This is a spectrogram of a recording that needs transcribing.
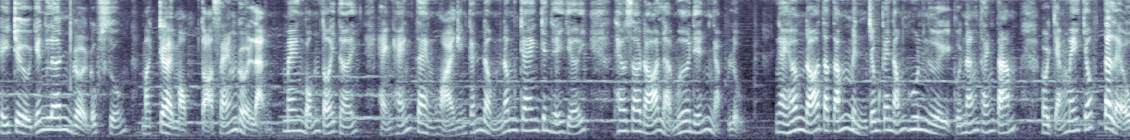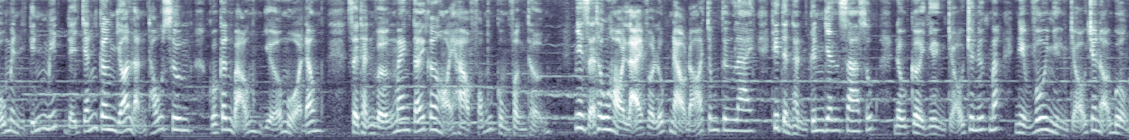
Thị triều dâng lên rồi rút xuống, mặt trời mọc tỏ sáng rồi lặn, mang bóng tối tới, hạn hán tàn hoại những cánh đồng nông trang trên thế giới, theo sau đó là mưa đến ngập lụt. Ngày hôm đó ta tắm mình trong cái nóng hun người của nắng tháng 8, rồi chẳng mấy chốc ta lại ủ mình kín mít để tránh cơn gió lạnh thấu xương của cơn bão giữa mùa đông. Sự thịnh vượng mang tới cơ hội hào phóng cùng phần thưởng. Nhưng sẽ thu hồi lại vào lúc nào đó trong tương lai khi tình hình kinh doanh xa sút nụ cười nhường chỗ cho nước mắt, niềm vui nhường chỗ cho nỗi buồn,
